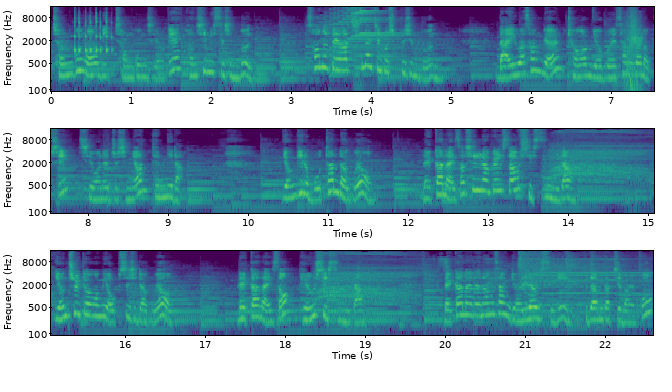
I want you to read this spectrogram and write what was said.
전공어 및 전공 지역에 관심 있으신 분, 선후배와 친해지고 싶으신 분, 나이와 성별, 경험 여부에 상관없이 지원해주시면 됩니다. 연기를 못한다고요? 렉가나에서 실력을 쌓을 수 있습니다. 연출 경험이 없으시다고요? 렉가나에서 배울 수 있습니다. 렉가나는 항상 열려 있으니 부담 갖지 말고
